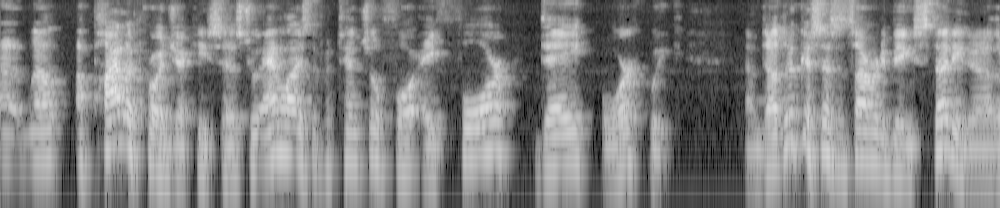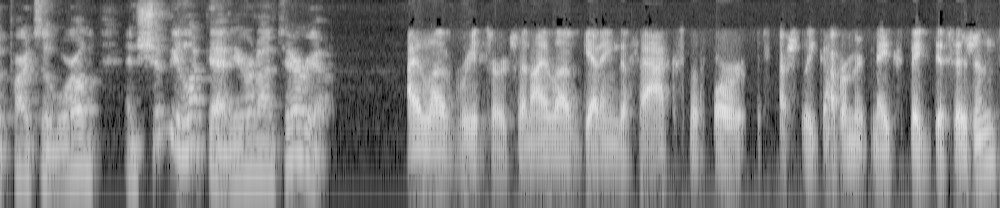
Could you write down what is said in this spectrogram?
uh, well, a pilot project, he says, to analyze the potential for a four day work week. Now, Del Duca says it's already being studied in other parts of the world and should be looked at here in Ontario. I love research and I love getting the facts before, especially government makes big decisions.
